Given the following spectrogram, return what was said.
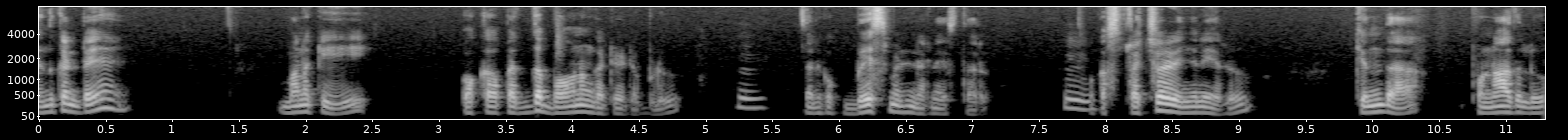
ఎందుకంటే మనకి ఒక పెద్ద భవనం కట్టేటప్పుడు దానికి ఒక బేస్మెంట్ నిర్ణయిస్తారు. ఒక స్ట్రక్చరల్ ఇంజనీరు కింద పునాదులు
